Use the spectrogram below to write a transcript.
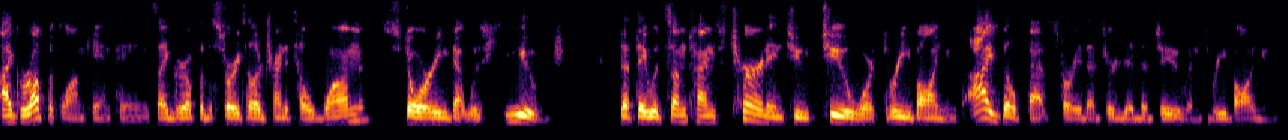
I grew up with long campaigns. I grew up with a storyteller trying to tell one story that was huge that they would sometimes turn into two or three volumes. I built that story that turned into two and three volumes.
